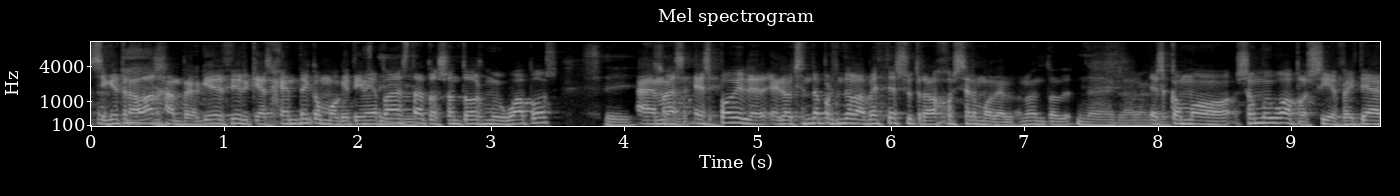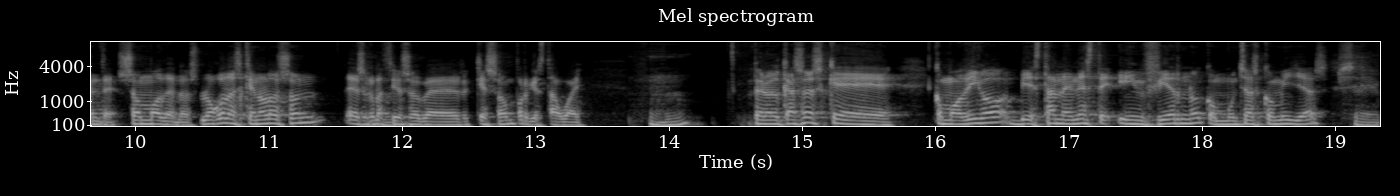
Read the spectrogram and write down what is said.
Sí que trabajan, pero quiero decir que es gente como que tiene Sí. pasta, todos son todos muy guapos. Además, spoiler, el 80% de las veces su trabajo ser modelo, ¿no? Entonces, No, claro, es claro. como, son muy guapos, sí, efectivamente, son modelos. Luego los que no lo son, es gracioso ver qué son porque está guay. Pero el caso es que, como digo, están en este infierno, con muchas comillas, Sí.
